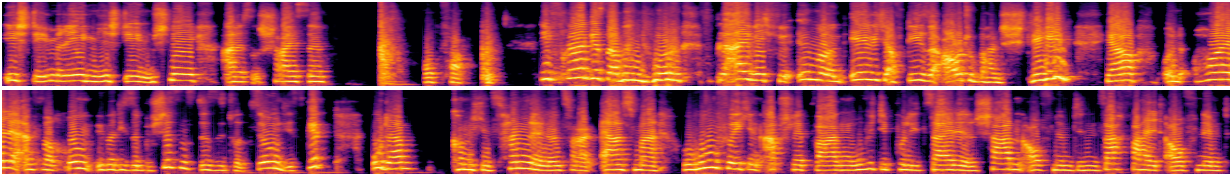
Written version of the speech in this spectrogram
Ich stehe im Regen, ich stehe im Schnee, alles ist scheiße. Opfer. Die Frage ist aber nur, bleibe ich für immer und ewig auf dieser Autobahn stehen, ja, und heule einfach rum über diese beschissenste Situation, die es gibt, oder komme ich ins Handeln und zwar erstmal rufe ich einen Abschleppwagen, rufe ich die Polizei, der den Schaden aufnimmt, den Sachverhalt aufnimmt,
